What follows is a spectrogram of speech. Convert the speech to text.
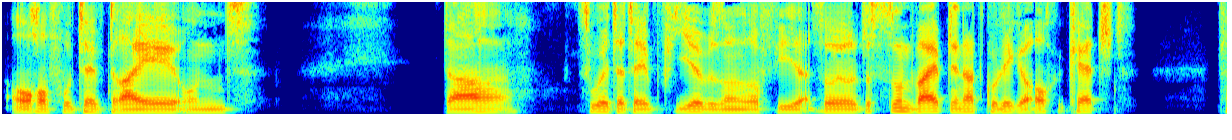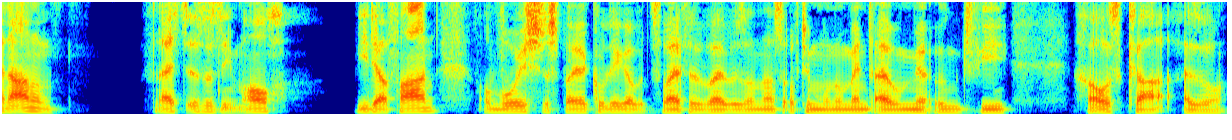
auch auf Hotel 3 und da zu Tape 4 besonders viel. Also das ist so ein Vibe, den hat Kollege auch gecatcht. Keine Ahnung. Vielleicht ist es ihm auch widerfahren, obwohl ich das bei Kollege bezweifle, weil besonders auf dem Monumentalbum mir irgendwie rauskam, also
